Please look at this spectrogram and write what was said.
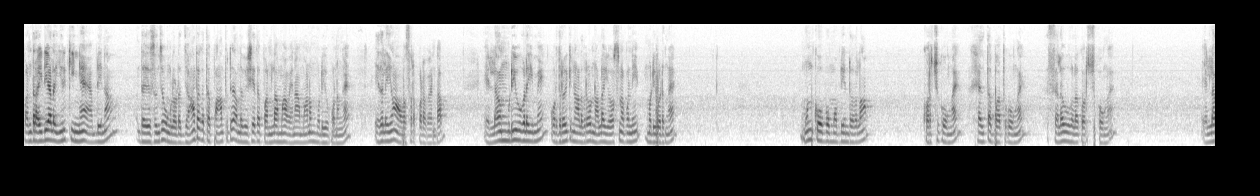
பண்ணுற ஐடியாவில் இருக்கீங்க அப்படின்னா தயவு செஞ்சு உங்களோட ஜாதகத்தை பார்த்துட்டு அந்த விஷயத்தை பண்ணலாமா வேணாமான்னு முடிவு பண்ணுங்கள் எதுலேயும் அவசரப்பட வேண்டாம். எல்லா முடிவுகளையுமே ஒரு தடவைக்கு நாலு தடவை நல்லா யோசனை பண்ணி முடிவெடுங்க. முன்கோபம் அப்படின்றதெல்லாம் குறைச்சிக்கோங்க. ஹெல்த்தை பார்த்துக்கோங்க. செலவுகளை குறைச்சிக்கோங்க. எல்லா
